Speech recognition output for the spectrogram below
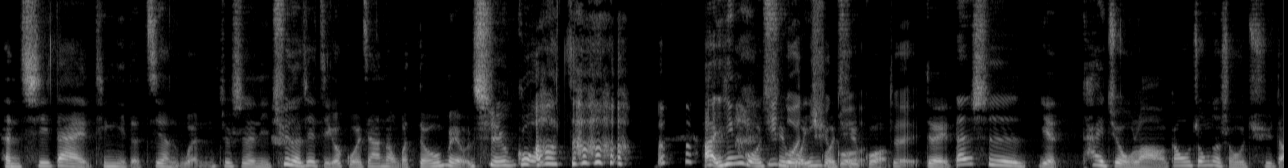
很期待听你的见闻。就是你去的这几个国家呢，我都没有去过。啊，啊，英国去过，英国去过，对对，但是也。太久了，高中的时候去的。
